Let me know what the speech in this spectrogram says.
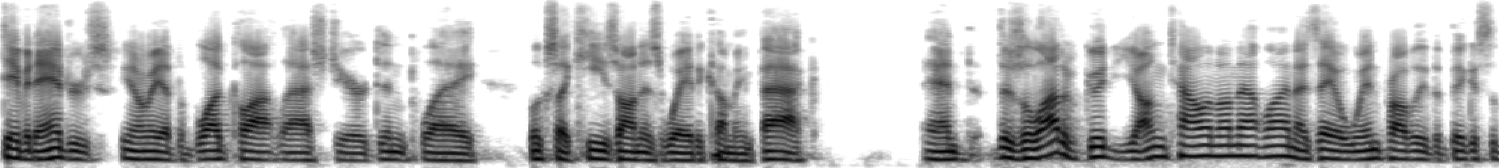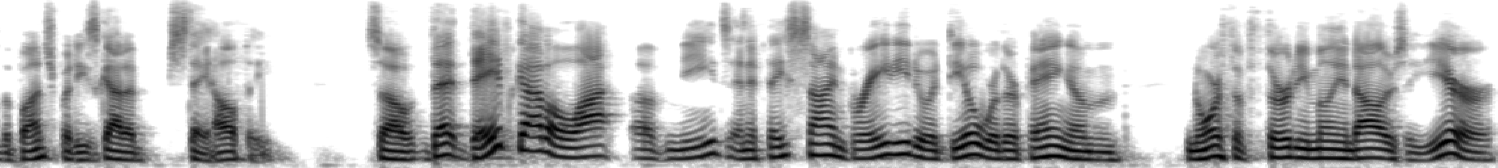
David Andrews. You know, he had the blood clot last year, didn't play. Looks like he's on his way to coming back. And there's a lot of good young talent on that line. Isaiah Wynn, probably the biggest of the bunch, but he's got to stay healthy. So that they've got a lot of needs. And if they sign Brady to a deal where they're paying him north of $30 million a year,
